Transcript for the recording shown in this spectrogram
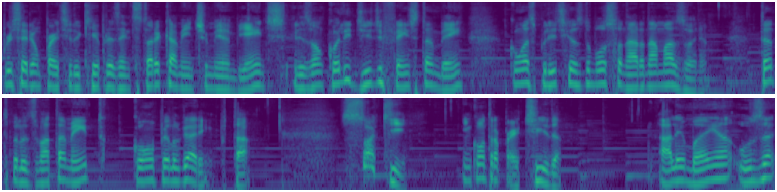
Por serem um partido que representa historicamente o meio ambiente, eles vão colidir de frente também com as políticas do Bolsonaro na Amazônia tanto pelo desmatamento como pelo garimpo, tá? Só que, em contrapartida, a Alemanha usa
